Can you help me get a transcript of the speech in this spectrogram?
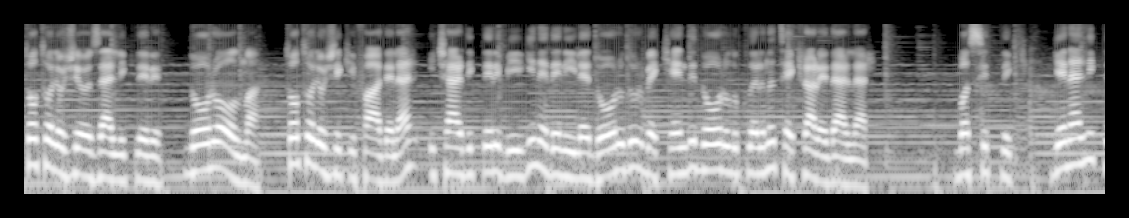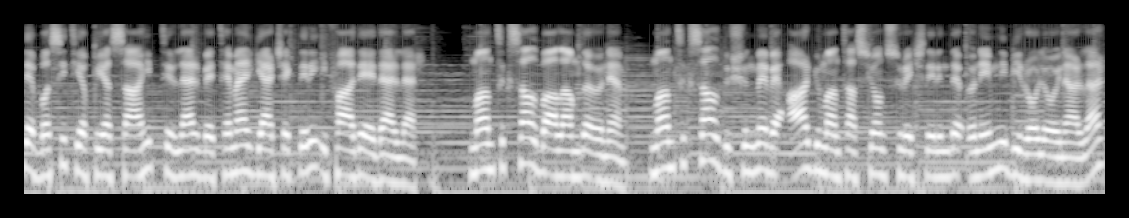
Totoloji özellikleri, doğru olma, totolojik ifadeler, içerdikleri bilgi nedeniyle doğrudur ve kendi doğruluklarını tekrar ederler. Basitlik, genellikle basit yapıya sahiptirler ve temel gerçekleri ifade ederler. Mantıksal bağlamda önem. Mantıksal düşünme ve argümantasyon süreçlerinde önemli bir rol oynarlar,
